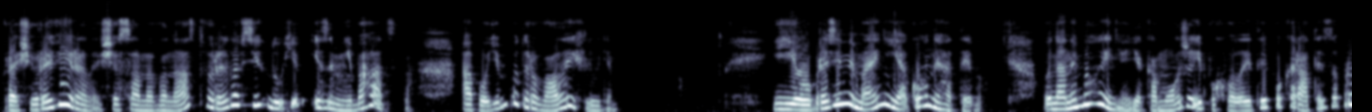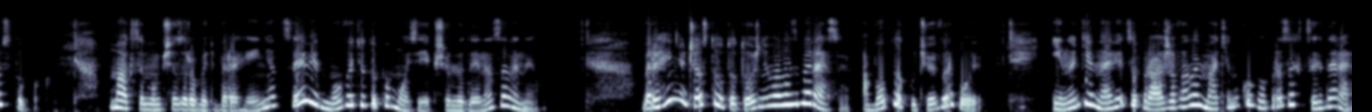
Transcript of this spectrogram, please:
Пращури вірили, що саме вона створила всіх духів і земні багатства, а потім подарувала їх людям. В її образі немає ніякого негативу. Вона не богиня, яка може і похвалити, і покарати за проступок. Максимум, що зробить берегиня, це відмовить у допомозі, якщо людина завинила. Берегиню часто ототожнювали з березою або плакучою вербою. Іноді навіть зображували матінку в образах цих дерев.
